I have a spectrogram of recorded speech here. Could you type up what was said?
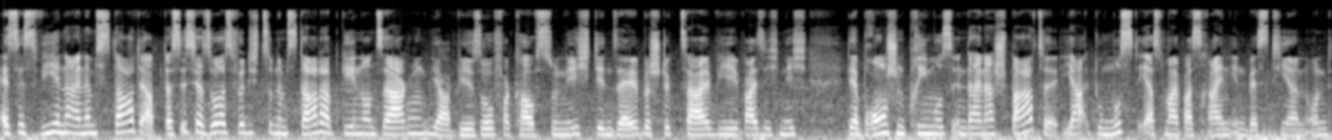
es ist wie in einem Startup. Das ist ja so, als würde ich zu einem Startup gehen und sagen, ja, wieso verkaufst du nicht denselbe Stückzahl wie, weiß ich nicht, der Branchenprimus in deiner Sparte? Ja, du musst erstmal was rein investieren und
